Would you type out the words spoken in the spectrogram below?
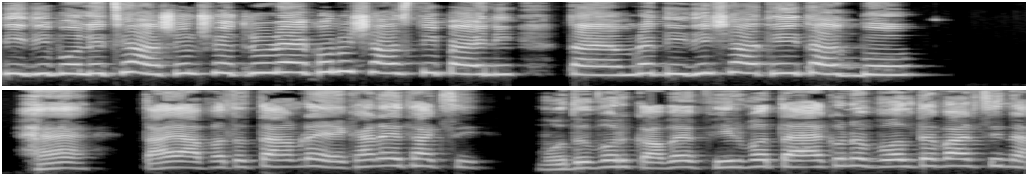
দিদি বলেছে আসল শত্রুরা এখনও শাস্তি পায়নি তাই আমরা দিদির সাথেই থাকব। হ্যাঁ তাই আপাতত আমরা এখানেই থাকছি। মধুপুর কবে ফিরবো তা এখনও বলতে পারছি না।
